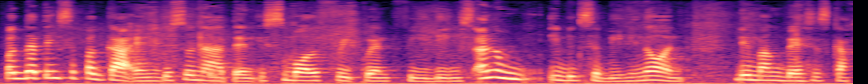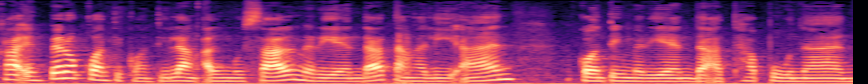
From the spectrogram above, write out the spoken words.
pagdating sa pagkain, gusto natin small frequent feedings. Anong ibig sabihin nun? Limang beses kakain, pero konti-konti lang. Almusal, merienda, tanghalian, konting merienda at hapunan.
